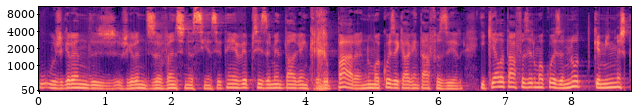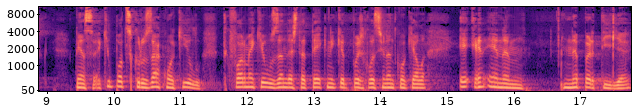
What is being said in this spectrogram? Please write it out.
os grandes, os grandes avanços na ciência têm a ver precisamente de alguém que repara numa coisa que alguém está a fazer e que ela está a fazer uma coisa noutro caminho, mas que pensa, aquilo pode-se cruzar com aquilo, de que forma é que eu usando esta técnica, depois relacionando com aquela, é, é, é na, na partilha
